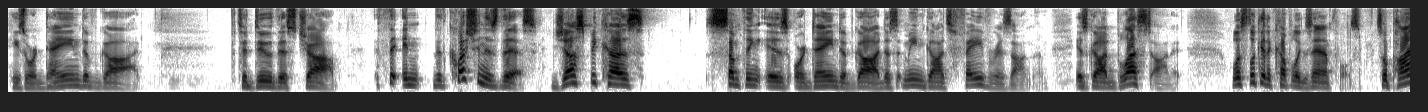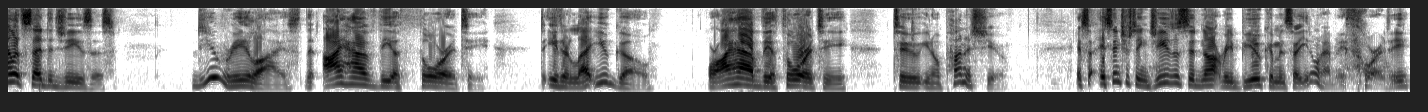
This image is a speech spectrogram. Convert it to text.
he's ordained of God to do this job. And the question is this just because something is ordained of God, does it mean God's favor is on them? Is God blessed on it? Well, let's look at a couple examples. So Pilate said to Jesus, Do you realize that I have the authority to either let you go or I have the authority to, you know, punish you? It's, it's interesting. Jesus did not rebuke him and say, You don't have any authority.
